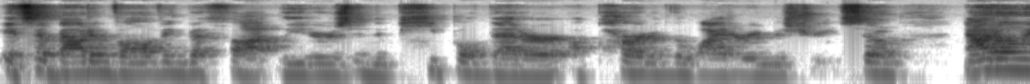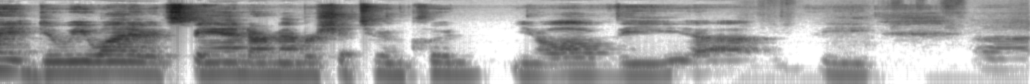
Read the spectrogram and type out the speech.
it's about involving the thought leaders and the people that are a part of the wider industry. So not only do we want to expand our membership to include, you know, all of the uh, the uh,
